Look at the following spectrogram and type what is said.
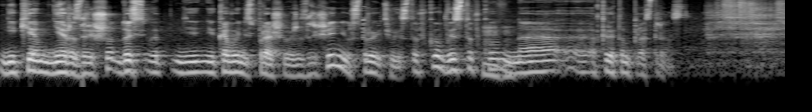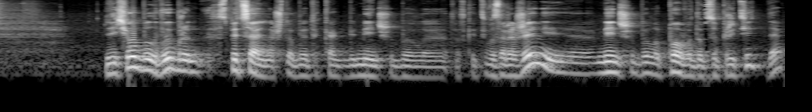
никем не разрешен, то есть вот, ни, никого не спрашивая разрешения, устроить выставку, выставку угу. на э, открытом пространстве. Для чего был выбран специально, чтобы это как бы меньше было, так сказать, возражений, э, меньше было поводов запретить, да?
